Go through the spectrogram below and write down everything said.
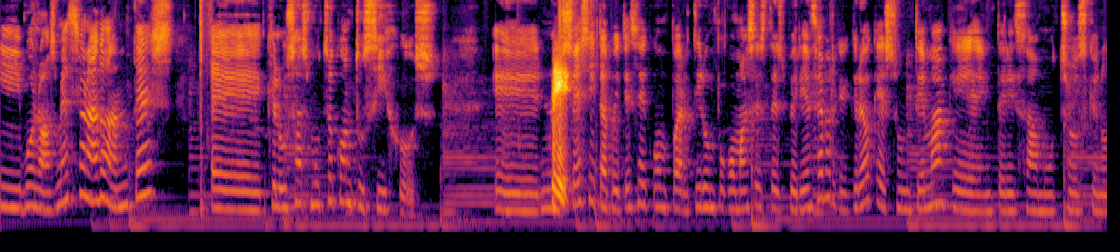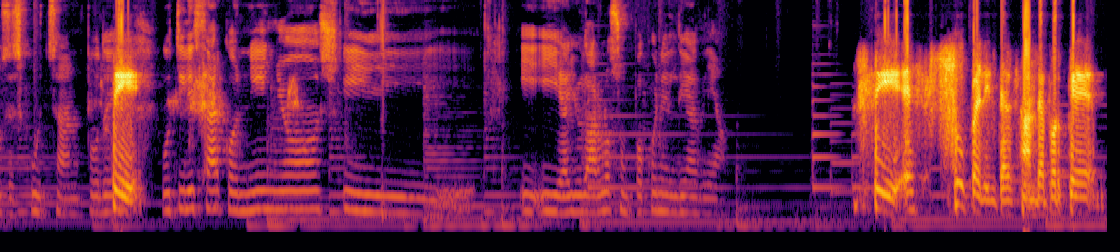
Y bueno, has mencionado antes eh, que lo usas mucho con tus hijos. Eh, no sé si te apetece compartir un poco más esta experiencia porque creo que es un tema que interesa a muchos que nos escuchan, poder utilizar con niños y, y, ayudarlos un poco en el día a día. Sí, es súper interesante porque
